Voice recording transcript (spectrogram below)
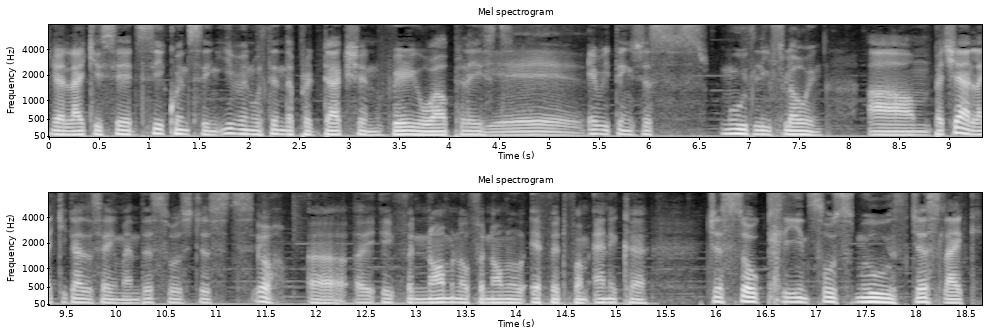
Yeah, like you said, sequencing, even within the production, very well placed. Yeah. Everything's just smoothly flowing. Um, but yeah, like you guys are saying, man, this was just oh, uh, a, a phenomenal, phenomenal effort from Annika. Just so clean, so smooth. Just like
